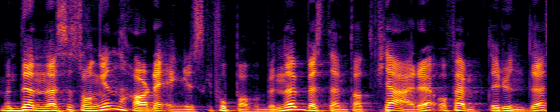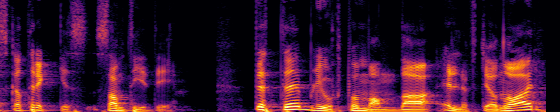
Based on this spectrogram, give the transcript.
Men denne sesongen har det engelske fotballforbundet bestemt at fjerde og femte runde skal trekkes samtidig. Dette blir gjort på mandag 11.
